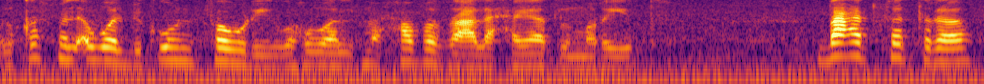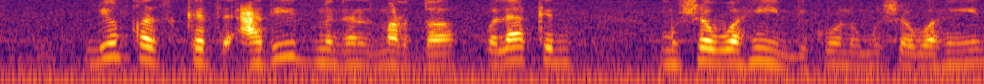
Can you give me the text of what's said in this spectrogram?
القسم الأول بيكون فوري وهو المحافظة على حياة المريض. بعد فترة بينقذ عديد من المرضى ولكن مشوهين بيكونوا مشوهين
